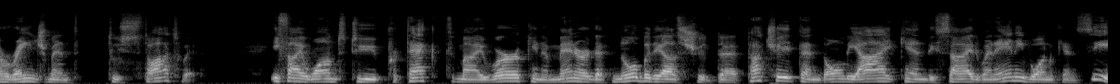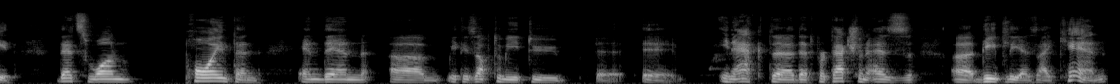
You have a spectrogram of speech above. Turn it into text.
arrangement to start with. If I want to protect my work in a manner that nobody else should uh, touch it and only I can decide when anyone can see it, that's one point and and then um, it is up to me to uh, uh enact uh, that protection as uh, deeply as I can.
